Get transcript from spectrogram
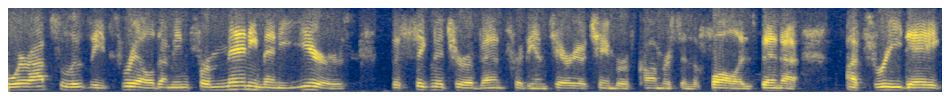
we're absolutely thrilled. I mean, for many, many years, the signature event for the Ontario Chamber of Commerce in the fall has been a, a three day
